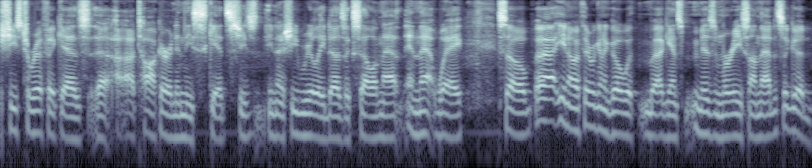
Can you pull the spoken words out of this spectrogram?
She's terrific as a, a talker and in these skits. She's, you know, she really does excel in that in that way. So, uh, you know, if they were going to go with against Miz and Maryse on that, it's a good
